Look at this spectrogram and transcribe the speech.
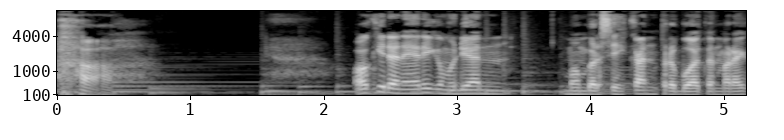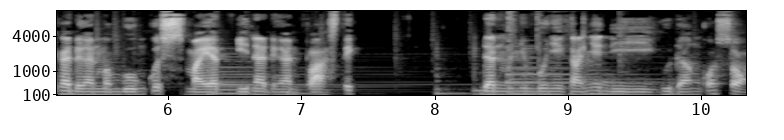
Oki dan Eri kemudian membersihkan perbuatan mereka dengan membungkus mayat Gina dengan plastik dan menyembunyikannya di gudang kosong.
